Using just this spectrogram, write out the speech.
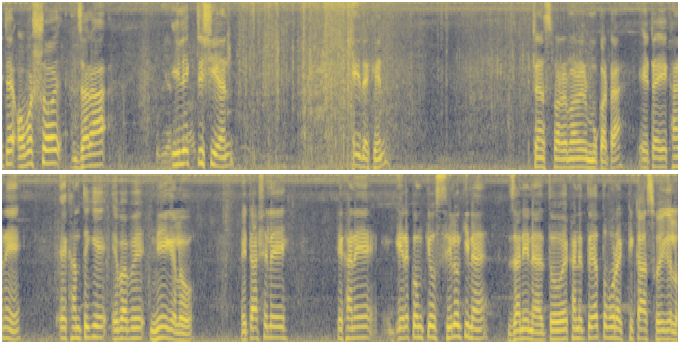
এটা অবশ্যই যারা ইলেকট্রিশিয়ান এই দেখেন। ট্রান্সফরমারের মুকাটা। এটা এখানে, এখান থেকে এভাবে নিয়ে গেল। এটা আসলে এখানে এরকম কেউ ছিল কি না জানি না, তো এখানে তো এত বড় একটি কাজ হয়ে গেল।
